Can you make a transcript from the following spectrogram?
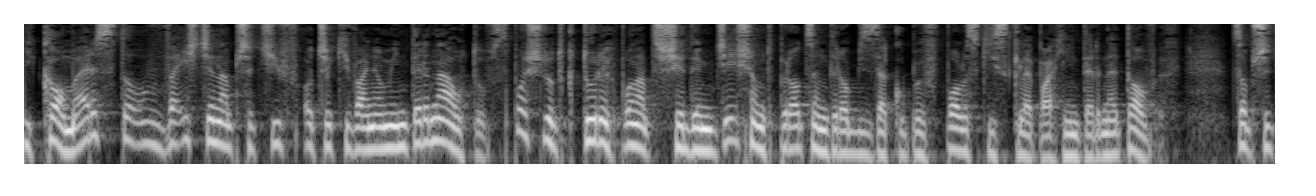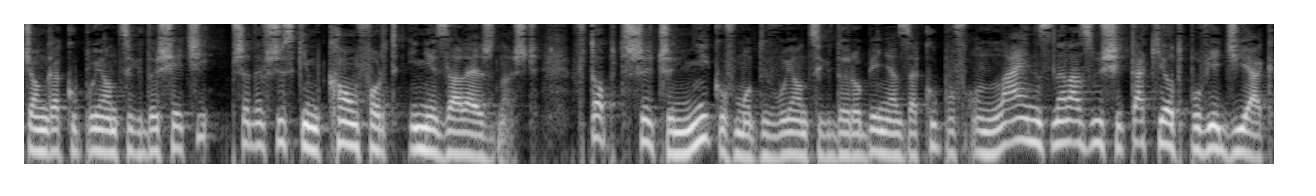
e-commerce to wejście naprzeciw oczekiwaniom internautów, spośród których ponad 70% robi zakupy w polskich sklepach internetowych. Co przyciąga kupujących do sieci? Przede wszystkim komfort i niezależność. W top 3 czynników motywujących do robienia zakupów online znalazły się takie odpowiedzi jak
